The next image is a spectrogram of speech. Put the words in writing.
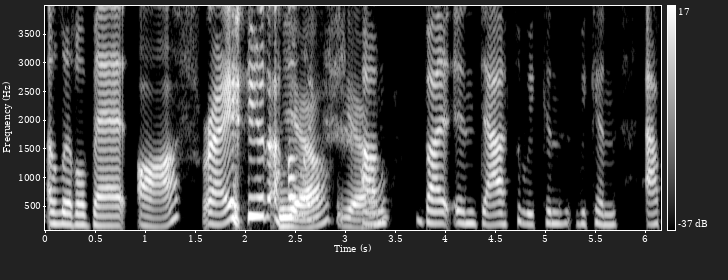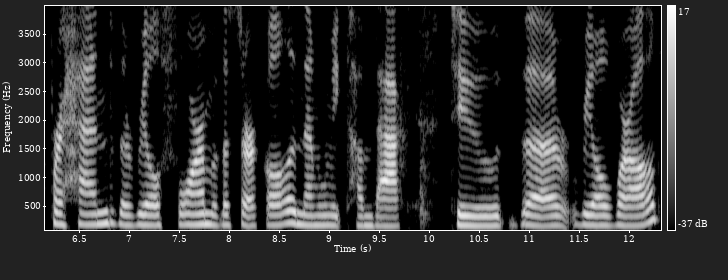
a little bit off, right? you know, yeah, yeah. Um, but in death we can we can apprehend the real form of a circle and then when we come back to the real world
